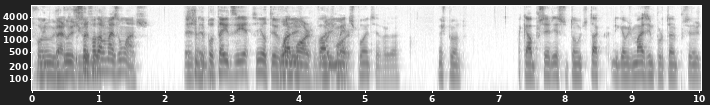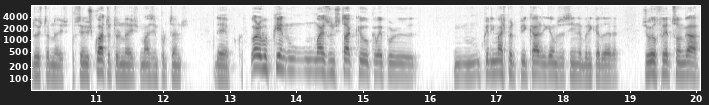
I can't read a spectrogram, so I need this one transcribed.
Foram muito os perto. dois Só jogadores. faltava mais um acho. A plateia dizia Sim, ele teve vários, more, vários one more. match points, é verdade. Mas pronto, acaba por ser esse então, o destaque, digamos, mais importante por serem os dois torneios, por serem os quatro torneios mais importantes da época. Agora, uma pequena, um- mais um destaque que eu acabei por. eh, um bocadinho mais para te picar, digamos assim, na brincadeira. Joel Ferreira Songa,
